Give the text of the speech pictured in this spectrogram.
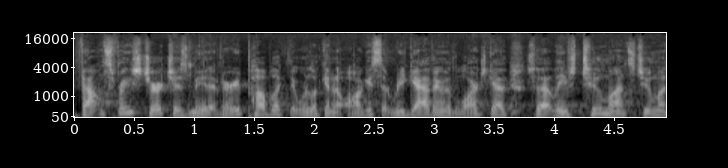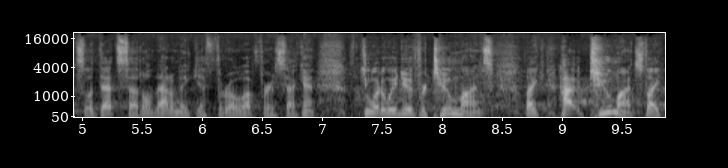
Fountain Springs Church has made it very public that we're looking at August at regathering with large gathering. So that leaves two months. Two months, let that settle. That'll make you throw up for a second. What do we do for two months? Like how, two months. Like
